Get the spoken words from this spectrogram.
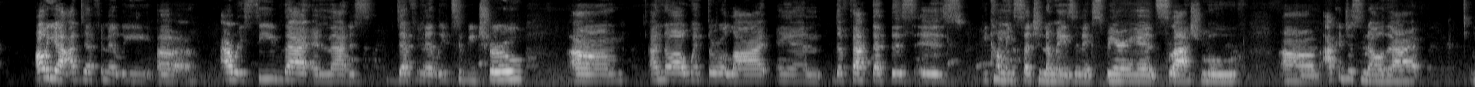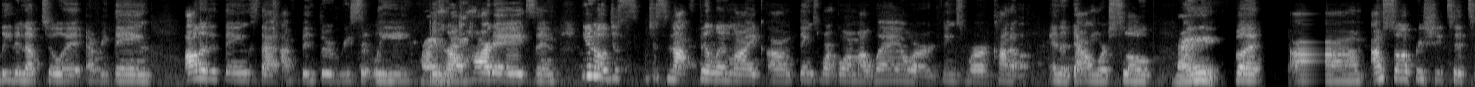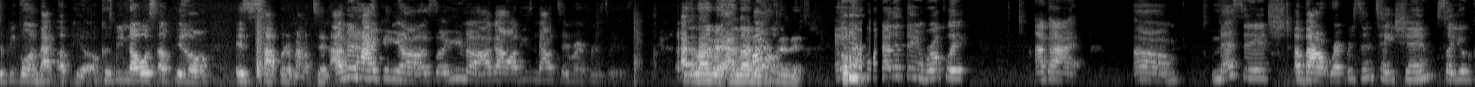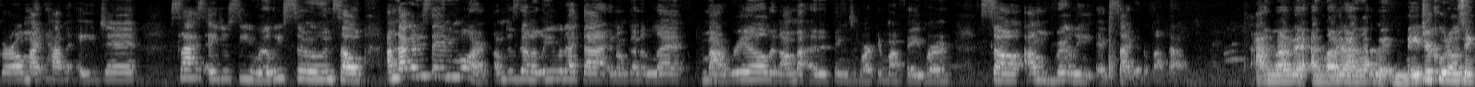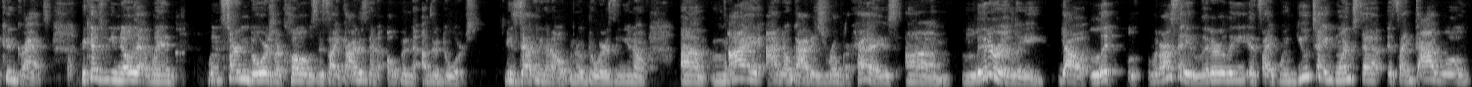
Oh yeah, I definitely uh I received that and that is definitely to be true. Um I know I went through a lot and the fact that this is becoming such an amazing experience slash move. Um, I could just know that leading up to it, everything, all of the things that I've been through recently, right, you know, heartaches and you know, just just not feeling like um, things weren't going my way or things were kind of in a downward slope. Right. But um, I'm so appreciative to be going back uphill because we know it's uphill is top of the mountain. I've been hiking, y'all, so you know I got all these mountain references. I love it. I love it. I oh, love it. And one other thing, real quick. I got um message about representation. So your girl might have an agent slash agency really soon. So I'm not gonna say anymore. I'm just gonna leave it at that and I'm gonna let my real and all my other things work in my favor. So I'm really excited about that. I love it. I love it. I love it. Major kudos and congrats because we know that when when certain doors are closed, it's like God is going to open the other doors. He's definitely going to open the doors. And you know, um, my I know God is real because um, literally, y'all. Lit, when I say literally, it's like when you take one step, it's like God will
